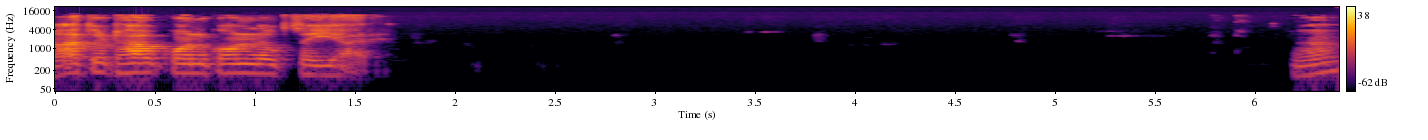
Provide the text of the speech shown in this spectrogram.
हाथ उठाओ कौन कौन लोग तैयार है? हाँ?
